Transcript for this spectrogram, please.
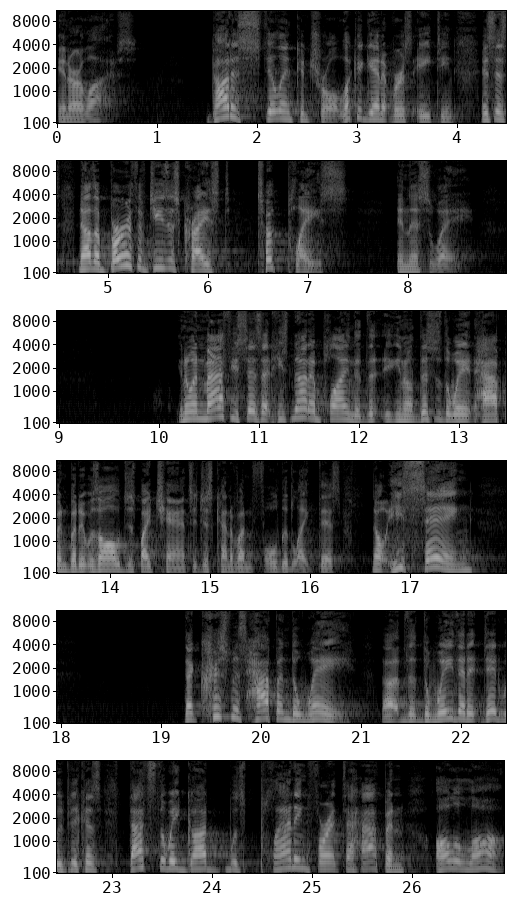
in our lives. God is still in control. Look again at verse 18. It says, Now the birth of Jesus Christ took place in this way. You know, when Matthew says that, he's not implying that, the, you know, this is the way it happened, but it was all just by chance. It just kind of unfolded like this. No, he's saying that Christmas happened the way, uh, the, the way that it did was because that's the way God was planning for it to happen all along.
